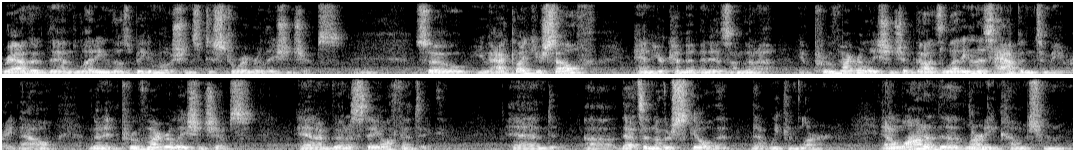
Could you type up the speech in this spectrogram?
rather than letting those big emotions destroy relationships. Mm. So you act like yourself, and your commitment is I'm going to improve my relationship. God's letting this happen to me right now. I'm going to improve my relationships, and I'm going to stay authentic. And uh, that's another skill that, that we can learn. And a lot of the learning comes from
